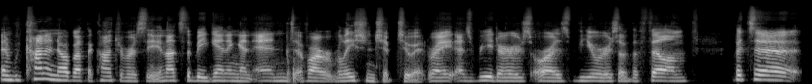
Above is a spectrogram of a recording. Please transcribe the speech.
and we kind of know about the controversy, and that's the beginning and end of our relationship to it, right? As readers or as viewers of the film. But to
